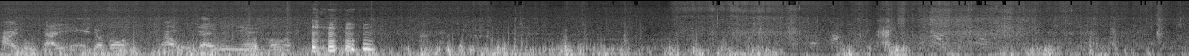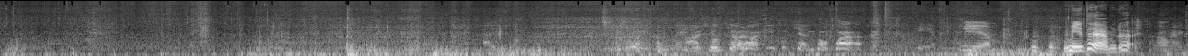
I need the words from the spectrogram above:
ถ่ายลูกใหญ่เดี๋ยวก็เอาลู เขาอะไอ้ด้วยตรงไหนเขียวๆอะที่เขาเขียนบอกว่าเข็มแถมมีแถมด้วยขายกันท้อน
